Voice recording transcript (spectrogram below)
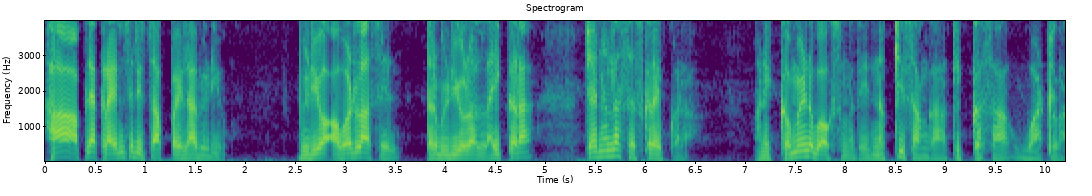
हा आपल्या क्राईम सिरीजचा पहिला व्हिडिओ व्हिडिओ आवडला असेल तर व्हिडिओला लाईक करा. चॅनलला सबस्क्राईब करा. आणि कमेंट बॉक्समध्ये नक्की सांगा की कसा वाटला.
